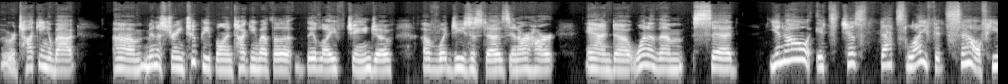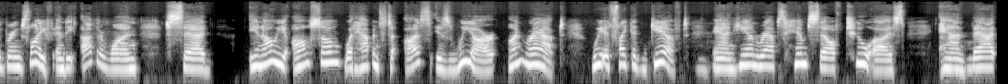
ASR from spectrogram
We were talking about um, ministering to people and talking about the the life change of of what Jesus does in our heart. And uh, one of them said, "You know, it's just that's life itself. He brings life." And the other one said, "You know, he also what happens to us is we are unwrapped. We it's like a gift, and he unwraps himself to us, and that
